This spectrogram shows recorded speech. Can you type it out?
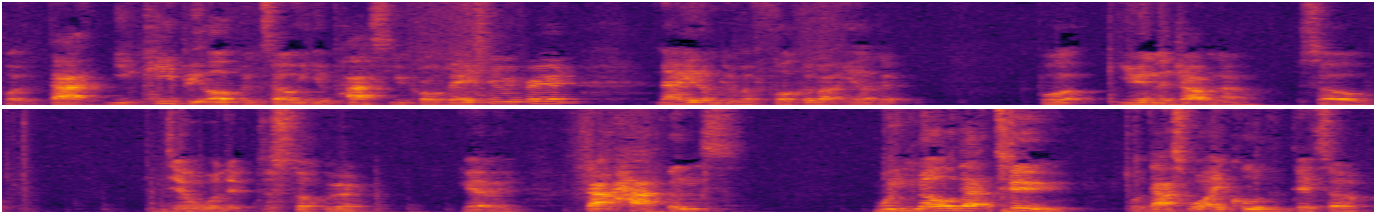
But that you keep it up until you pass your probationary period. Now you don't give a fuck about yogurt. But you're in the job now, so Deal with it. just stuck with it. You get me? That happens. We know that too, but that's what I call the ditto.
